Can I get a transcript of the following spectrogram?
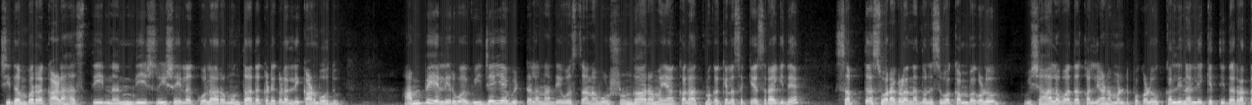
ಚಿದಂಬರ, ಕಾಳಹಸ್ತಿ, ನಂದಿ, ಶ್ರೀಶೈಲ, ಕೋಲಾರ ಮುಂತಾದ ಕಡೆಗಳಲ್ಲಿ ಕಾಣಬಹುದು. ಹಂಪೆಯಲ್ಲಿರುವ ವಿಜಯ ವಿಠಲನ ದೇವಸ್ಥಾನವು ಶೃಂಗಾರಮಯ ಕಲಾತ್ಮಕ ಕೆಲಸಕ್ಕೆ ಹೆಸರಾಗಿದೆ. ಸಪ್ತ ಸ್ವರಗಳನ್ನು ಧ್ವನಿಸುವ ಕಂಬಗಳು, ವಿಶಾಲವಾದ ಕಲ್ಯಾಣ ಮಂಟಪಗಳು ಕಲ್ಲಿನಲ್ಲಿ ಕೆತ್ತಿದ ರಥ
